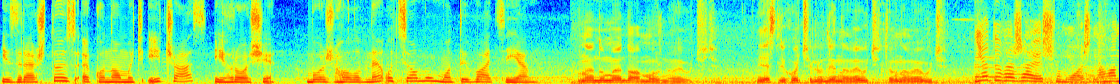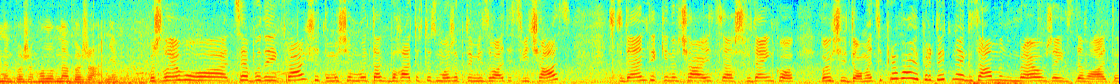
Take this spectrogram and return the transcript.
і, зрештою, зекономить і час, і гроші. Бо ж головне у цьому мотивація. Ну, я думаю, так, да, можна вивчити. Якщо хоче людина вивчити, вона вивчить. Я доважаю, що можна. Головне головне бажання. Можливо, це буде і краще, тому що ми так багато хто зможе оптимізувати свій час. Студенти, які навчаються швиденько вивчать вдома ці права і прийдуть на екзамен, в МРЕО вже їх здавати.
